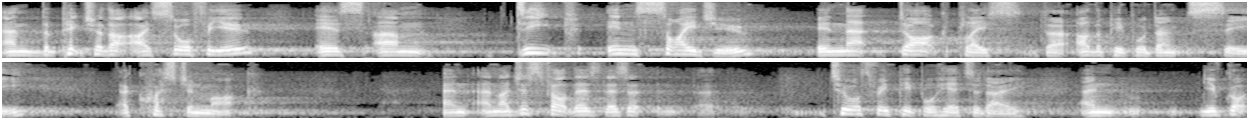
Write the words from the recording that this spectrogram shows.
and the picture that I saw for you is um, deep inside you, in that dark place that other people don't see, a question mark. And, and I just felt there's, there's a, a, two or three people here today, and you've got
